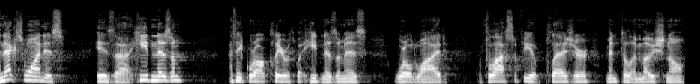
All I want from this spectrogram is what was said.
The next one is, is uh, hedonism. I think we're all clear with what hedonism is worldwide. The philosophy of pleasure, mental, emotional,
